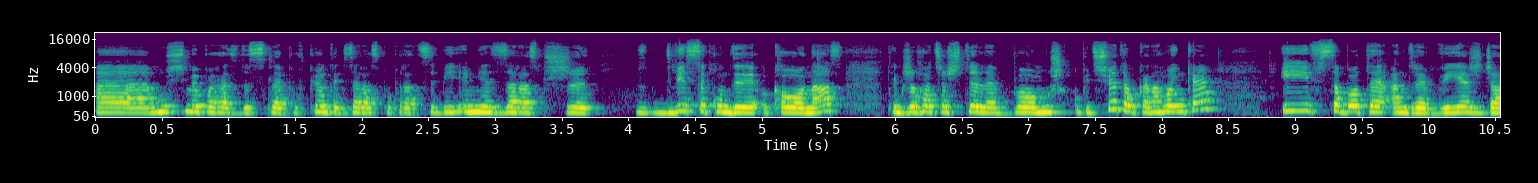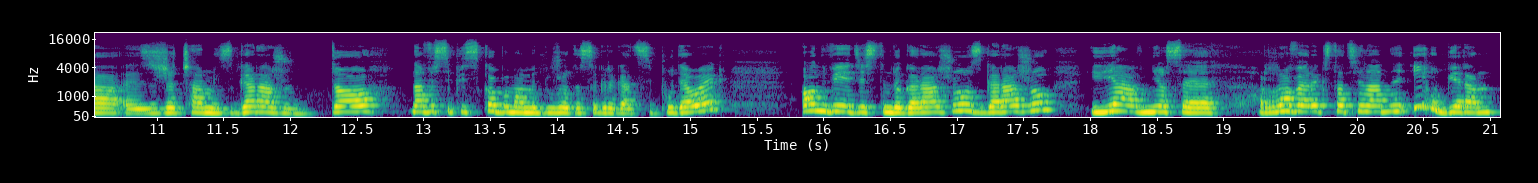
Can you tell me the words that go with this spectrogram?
E, musimy pojechać do sklepu w piątek zaraz po pracy, BM jest zaraz przy dwie sekundy koło nas, także chociaż tyle, bo muszę kupić światełka na choinkę I w sobotę Andrzej wyjeżdża z rzeczami z garażu do, na wysypisko, bo mamy dużo do segregacji pudełek. On wyjedzie z tym do garażu, z garażu, ja wniosę rowerek stacjonarny i ubieram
